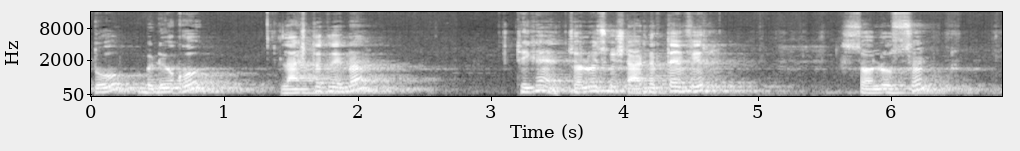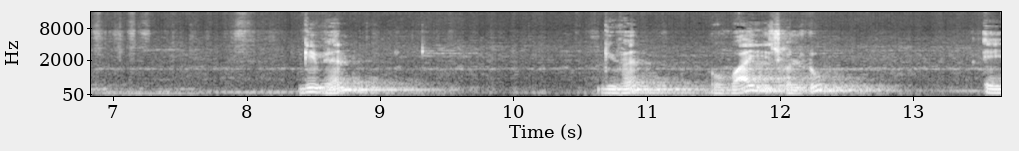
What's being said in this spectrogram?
तो वीडियो को लास्ट तक देखना। ठीक है? चलो इसको स्टार्ट करते हैं फिर। Solution given given y is equal to a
